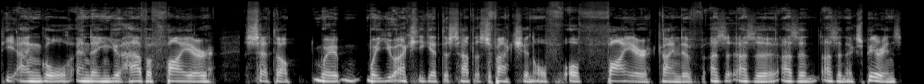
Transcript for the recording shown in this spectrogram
the angle, and then you have a fire set up where where you actually get the satisfaction of of fire kind of as as a as an as an experience.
